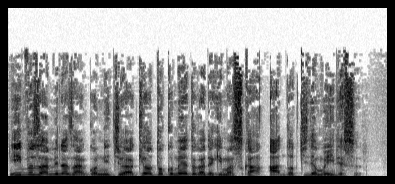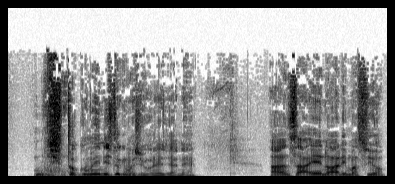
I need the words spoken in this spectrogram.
イーブさん、皆さん、こんにちは。今日匿名とかできますか？あ、どっちでもいいです。匿名にしときましょうね、じゃあね。アンサー A のありますよ。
